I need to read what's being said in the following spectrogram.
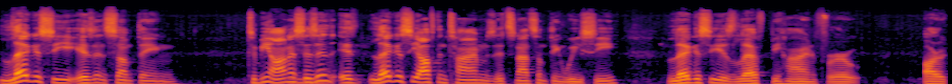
legacy isn't something. To be honest, isn't is legacy? Oftentimes, it's not something we see. Legacy is left behind for our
